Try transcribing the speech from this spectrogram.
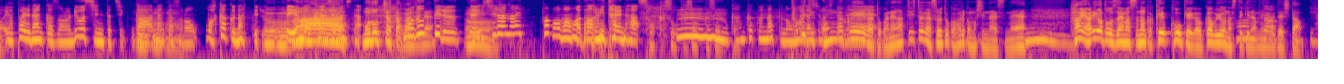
んうん。やっぱりなんかその両親たちうんうんうん。がなんかその若くなってるっていうのを感じました、あー戻っちゃった感じ、ね、戻ってるってうん。知らないパパママだみたいなそうかそうかそうかそうかん感覚になったのを思い出しましたね。音楽映画とかねアーティスト映画そういうとこあるかもしれないですね、うん。はいありがとうございます。なんかけ光景が浮かぶような素敵なメールでした。いや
